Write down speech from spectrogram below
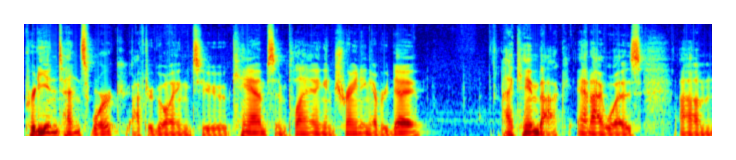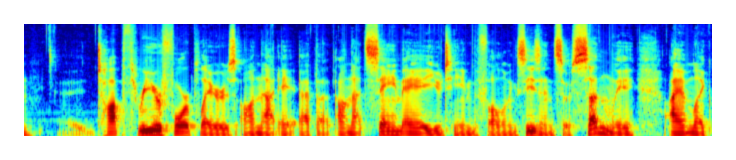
pretty intense work, after going to camps and playing and training every day, I came back and I was um, top three or four players on that at that on that same AAU team the following season. So suddenly I am like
